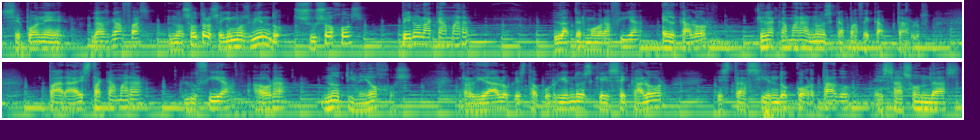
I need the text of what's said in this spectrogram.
se pone las gafas, nosotros seguimos viendo sus ojos, pero la cámara, la termografía, el calor de la cámara no es capaz de captarlos. Para esta cámara, Lucía ahora no tiene ojos. En realidad lo que está ocurriendo es que ese calor está siendo cortado, esas ondas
